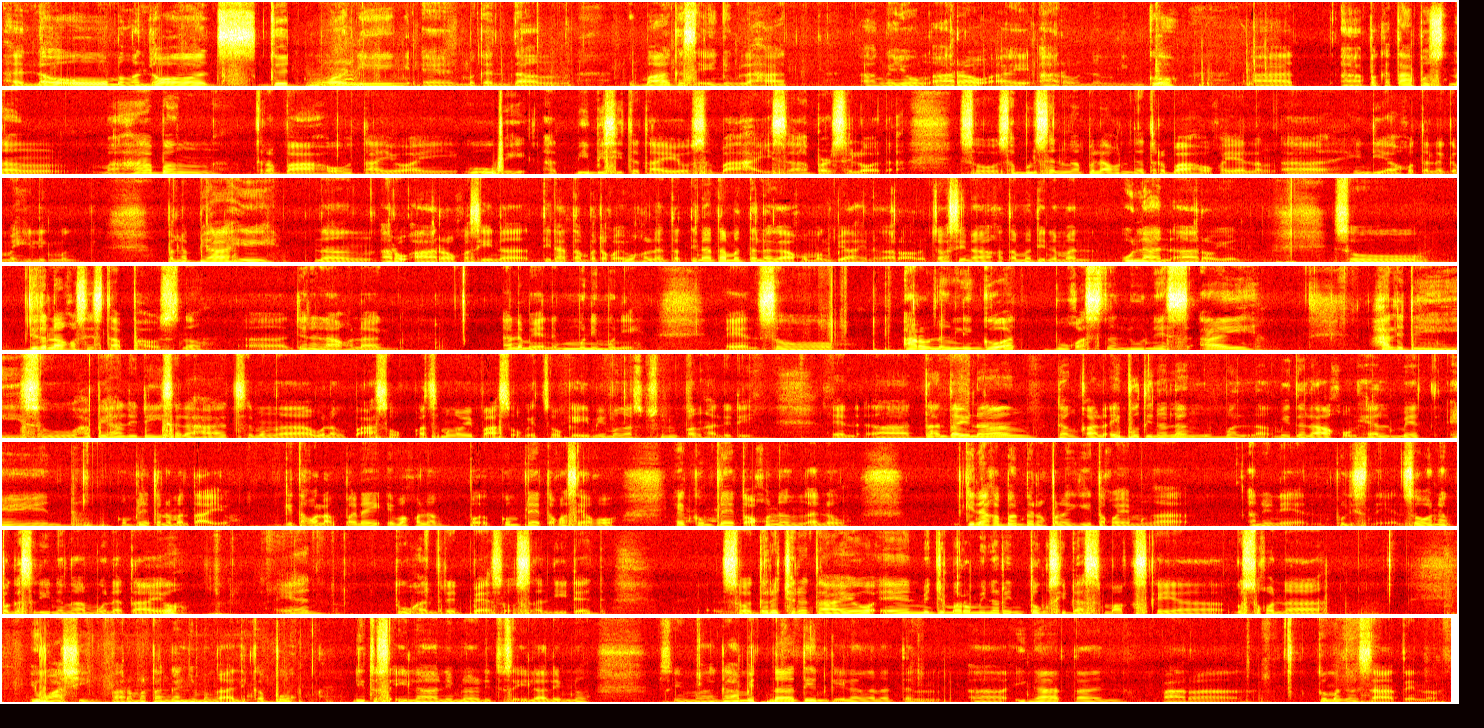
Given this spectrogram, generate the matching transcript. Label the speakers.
Speaker 1: Hello mga Lods! Good morning and magandang umaga sa inyong lahat. Ah, ngayong araw ay araw ng linggo at ah, pagkatapos ng mahabang trabaho, tayo ay uuwi at bibisita tayo sa bahay sa Barcelona. So sa Bulsan nga pala ako nagtatrabaho kaya lang ah, hindi ako talaga mahilig mag palabiyahe ng araw-araw kasi na tinatamad ako. Ewan ko lang, ta- tinatamad talaga ako magbiyahe ng araw-araw. Tsaka kasi nakakatamad din naman ulan araw yun. So, dito lang ako sa stop house, no? Ah, diyan na lang ako nag, ano mo yan, nagmumuni-muni. Ayan, so, araw ng linggo at bukas ng lunes ay holiday. So, happy holiday sa lahat, sa mga walang pasok at sa mga may pasok, it's okay. May mga susunod pang holiday. Ayan, ah, daan tayo ng dangkala. Ay, buti na lang. May dala akong helmet and kompleto naman tayo. Kita ko lang. Panay, iba ko lang. Pa, kompleto kasi ako. Kahit kompleto ako ng ano, kinakabahan pero pag nakikita ko yung mga ano na yan, pulis na yan. So, nagpagasolina nga muna tayo. Ayan, 200 pesos unleaded. So, diretso na tayo. And medyo marumi na rin tong si Dasmax. Kaya gusto ko na i-washing para matanggal yung mga alikabok dito sa ilalim na dito sa ilalim no? So yung mga gamit natin kailangan natin ah, ingatan para tumagal sa atin no?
